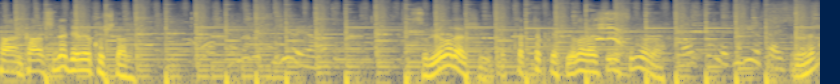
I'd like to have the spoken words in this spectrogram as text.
ka- karşıda deve kuşları. Gidiyor ya. Sürüyorlar her şeyi. Tak tak tak yapıyorlar her şeyi sürüyorlar. Baksana gidiyor sanki.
